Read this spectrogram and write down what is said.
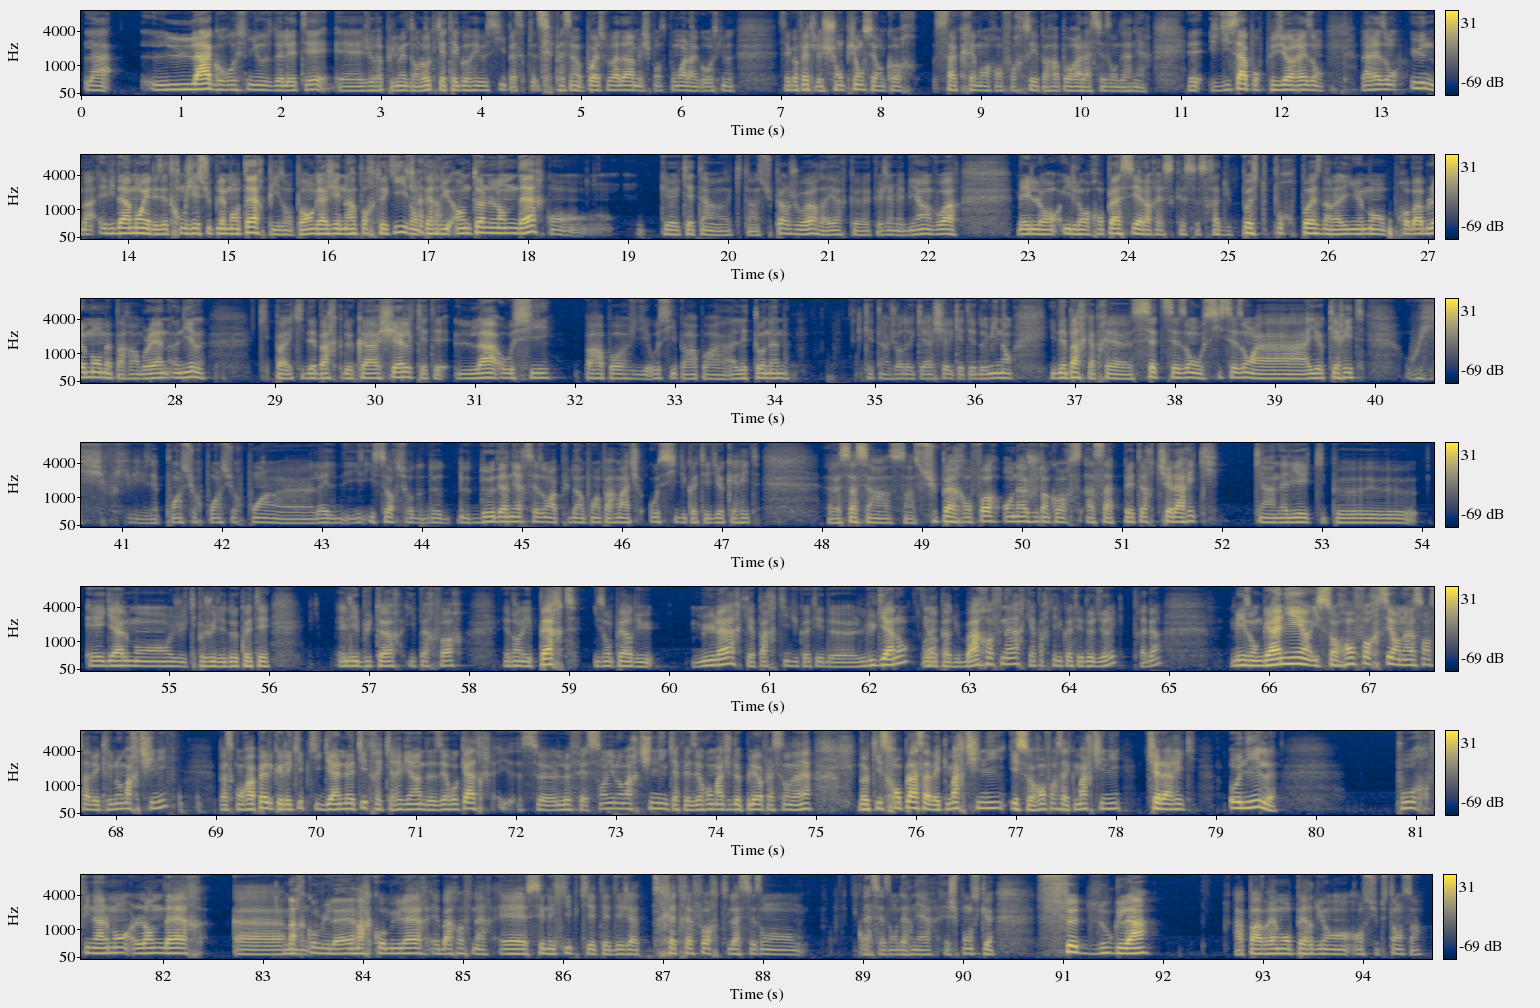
la la grosse news de l'été, et j'aurais pu le mettre dans l'autre catégorie aussi, parce que peut-être c'est passé un poil sous le radar, mais je pense pour moi la grosse news, c'est qu'en fait le champion s'est encore sacrément renforcé par rapport à la saison dernière. Et je dis ça pour plusieurs raisons. La raison une, bah, évidemment, il y a des étrangers supplémentaires, puis ils n'ont pas engagé n'importe qui, ils ont perdu Anton Lander, qui, est un, qui est un super joueur d'ailleurs que, que j'aimais bien voir, mais ils l'ont, ils l'ont remplacé, alors est-ce que ce sera du poste pour poste dans l'alignement? Probablement, mais par un Brian O'Neill qui, débarque de KHL, qui était là aussi par rapport, aussi par rapport à, Lettonen, qui était un joueur de KHL qui était dominant. Il débarque après 7 euh, saisons ou 6 saisons à, Jokerit. Oui, il faisait point sur point sur point. Euh, là, il, sort sur de, deux dernières saisons à plus d'un point par match aussi du côté de Jokerit. Euh, ça, c'est un, super renfort. On ajoute encore à ça Peter Celarik, qui est un allié qui peut également qui peut jouer des deux côtés, et les buteurs hyper forts. Et dans les pertes, ils ont perdu Müller qui est parti du côté de Lugano, ils ont perdu Bachhoffner qui est parti du côté de Zurich, très bien. Mais ils ont gagné, ils se sont renforcés en un sens avec Lino Marchini, parce qu'on rappelle que l'équipe qui gagne le titre et qui revient de 0-4 le fait sans Lino Marchini qui a fait zéro match de playoff la saison dernière. Donc ils se remplacent avec Marchini, ils se renforcent avec Marchini, Celarik, O'Neill pour finalement Lander, euh, Marco Müller et Barhoffner. Et c'est une équipe qui était déjà très très forte la saison, la saison dernière. Et je pense que ce Zug-là a pas vraiment perdu en, substance. Hein.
